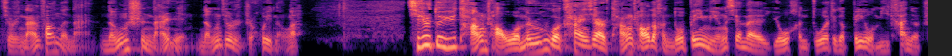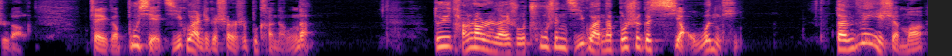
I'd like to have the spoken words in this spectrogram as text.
就是南方的南，能是男人，能就是指慧能啊。其实对于唐朝，我们如果看一下唐朝的很多碑铭，现在有很多这个碑，我们一看就知道了，这个不写籍贯这个事儿是不可能的。对于唐朝人来说，出身籍贯那不是个小问题。但为什么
